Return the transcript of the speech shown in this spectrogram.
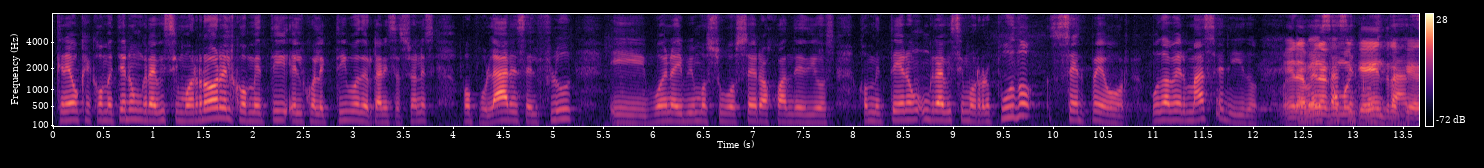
Creo que cometieron un gravísimo error el, cometi- el colectivo de organizaciones populares, el FLUD, y bueno, ahí vimos su vocero a Juan de Dios. Cometieron un gravísimo error. Pudo ser peor, pudo haber más herido. Mira, mira cómo el que entra, que-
